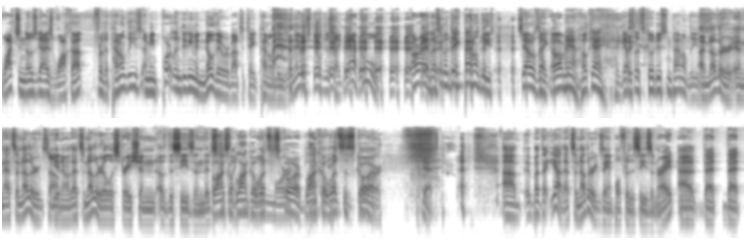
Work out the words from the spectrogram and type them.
watching those guys walk up for the penalties. I mean, Portland didn't even know they were about to take penalties, and they were still just like, yeah, cool, all right, let's go take penalties. Seattle's like, oh man, okay, I guess let's go do some penalties. Another, and that's another, So- you know, that's another illustration of the season. That's Blanco, just like Blanco, one what's the score? Blanco, what's the score? Shit. um, but that, yeah, that's another example for the season, right? Uh, that that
